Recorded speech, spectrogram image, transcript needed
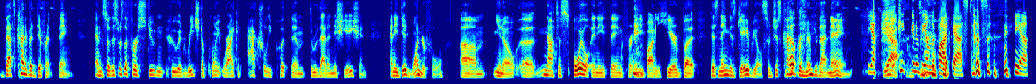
that's kind of a different thing. And so this was the first student who had reached a point where I could actually put them through that initiation. And he did wonderful um you know uh not to spoil anything for anybody here but his name is gabriel so just kind oh. of remember that name. Yeah. Yeah. He's going to be on the podcast. That's yeah.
